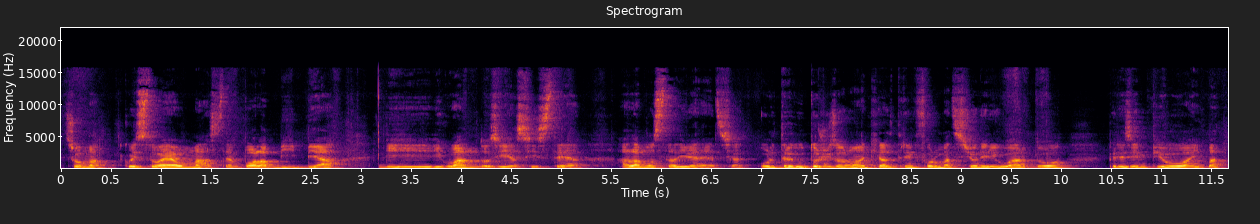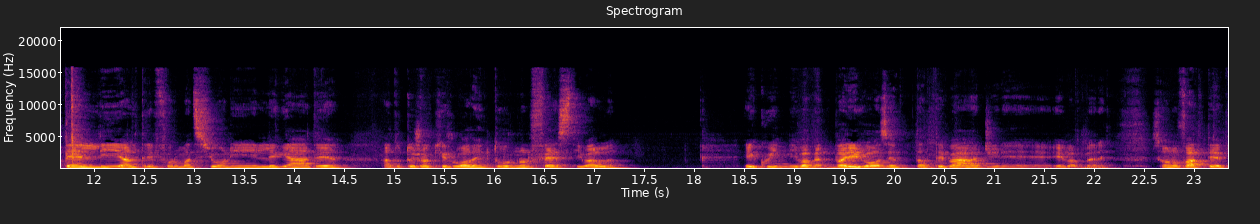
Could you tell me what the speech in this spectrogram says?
Insomma, questo è un must, è un po' la Bibbia di, di quando si assiste alla mostra di Venezia. Oltretutto ci sono anche altre informazioni riguardo per esempio ai battelli, altre informazioni legate a tutto ciò che ruota intorno al festival e quindi vabbè varie cose, tante pagine e va bene, sono fatte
